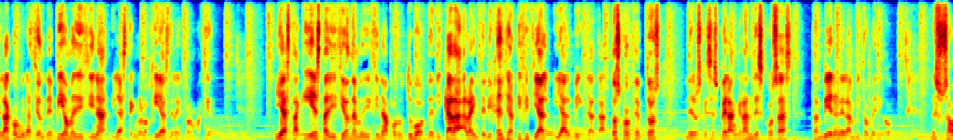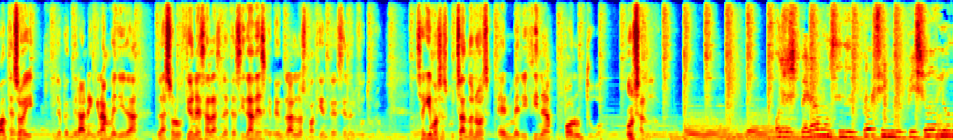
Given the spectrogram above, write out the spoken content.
de la combinación de biomedicina y las tecnologías de la información. Y hasta aquí esta edición de Medicina por un tubo, dedicada a la inteligencia artificial y al Big Data, dos conceptos de los que se esperan grandes cosas también en el ámbito médico. De sus avances hoy dependerán en gran medida las soluciones a las necesidades que tendrán los pacientes en el futuro. Seguimos escuchándonos en Medicina por un tubo. Un saludo. Os esperamos en el próximo episodio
